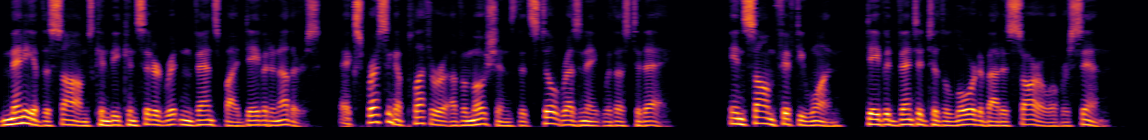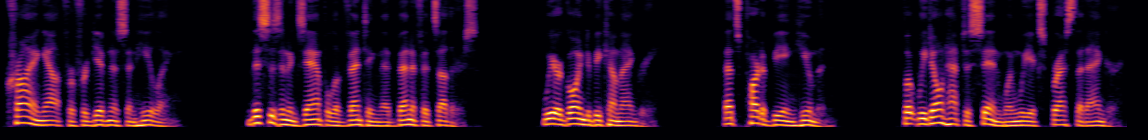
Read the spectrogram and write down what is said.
Many of the Psalms can be considered written vents by David and others, expressing a plethora of emotions that still resonate with us today. In Psalm 51, David vented to the Lord about his sorrow over sin, crying out for forgiveness and healing. This is an example of venting that benefits others. We are going to become angry. That's part of being human. But we don't have to sin when we express that anger.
